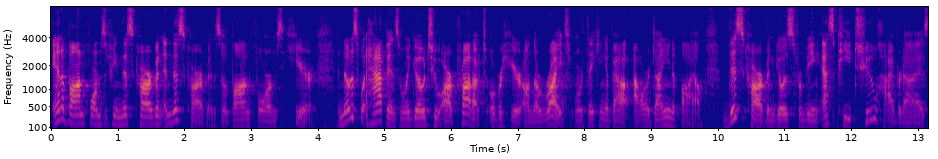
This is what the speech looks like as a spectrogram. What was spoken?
and a bond forms between this carbon and this carbon. So a bond forms here. And notice what happens when we go to our product over here on the right, when we're thinking about our dienophile. This carbon goes from being sp2 hybridized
